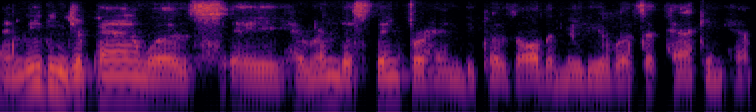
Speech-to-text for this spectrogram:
And leaving Japan was a horrendous thing for him because all the media was attacking him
